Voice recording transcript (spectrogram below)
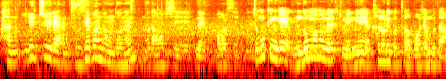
한 일주일에 한 두세 번 정도는 부담 없이 네. 먹을 수 있는. 좀 웃긴 게 운동만 하면 이렇게 좀 예민해요. 칼로리부터 뭐 전부 다.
